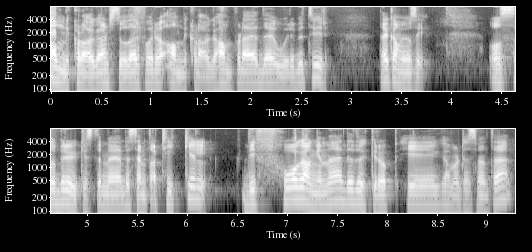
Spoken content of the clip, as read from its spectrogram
anklageren sto der for å anklage ham, for det er det ordet betyr. Det kan vi jo si. Og så brukes det med bestemt artikkel. De få gangene det dukker opp i Gammeltestamentet,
